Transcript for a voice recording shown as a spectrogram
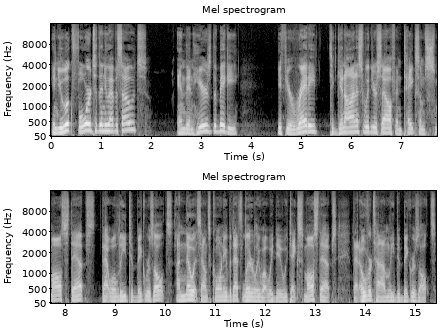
and you look forward to the new episodes, and then here's the biggie if you're ready to get honest with yourself and take some small steps that will lead to big results. I know it sounds corny, but that's literally what we do. We take small steps that over time lead to big results.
